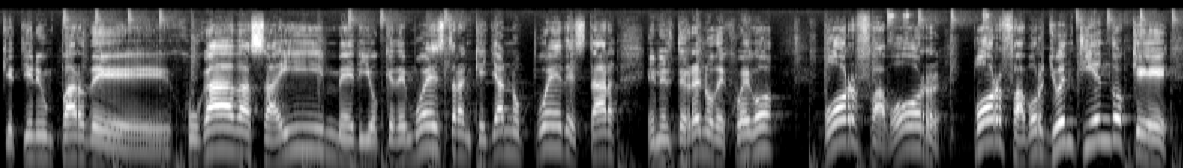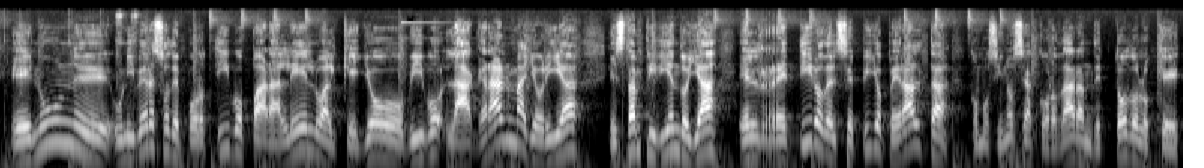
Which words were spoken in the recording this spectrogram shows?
que tiene un par de jugadas ahí medio que demuestran que ya no puede estar en el terreno de juego. Por favor, por favor, yo entiendo que en un eh, universo deportivo paralelo al que yo vivo, la gran mayoría están pidiendo ya el retiro del cepillo Peralta, como si no se acordaran de todo lo que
